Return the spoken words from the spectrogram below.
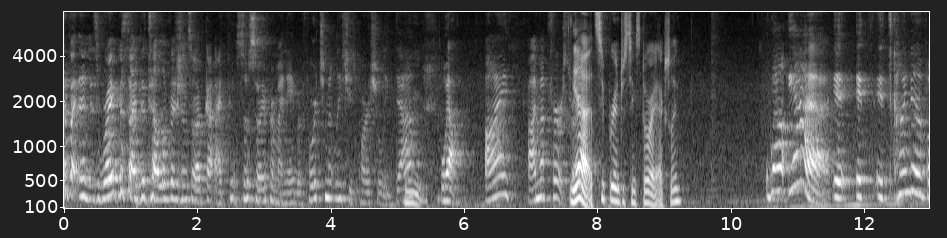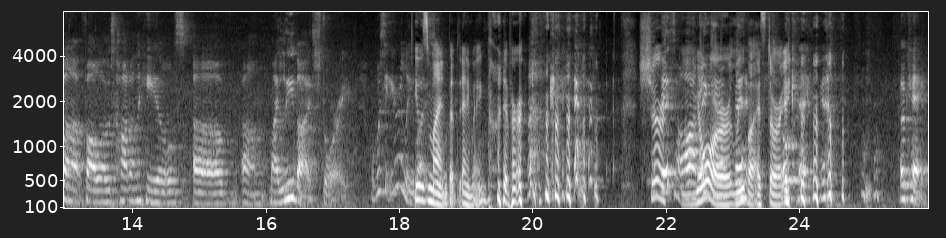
if I, and it's right beside the television so I've got I feel so sorry for my neighbor. Fortunately, she's partially deaf. Well, I I'm up first. right? Mm. Yeah, it's super interesting story actually. Well, yeah, it it it kind of uh, follows hot on the heels of um, my Levi story. Or was it your Levi? It was mine, but anyway, whatever. sure, It's your can't. Levi story. Okay. okay.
